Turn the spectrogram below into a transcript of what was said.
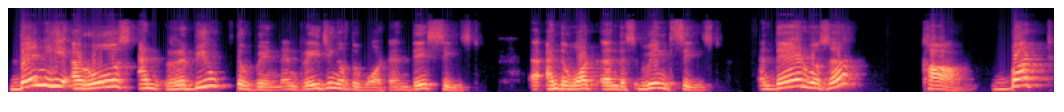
Then he arose and rebuked the wind and raging of the water, and they ceased, and the water and the wind ceased, and there was a calm. But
